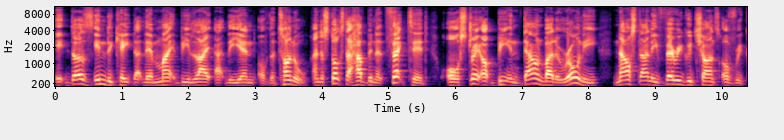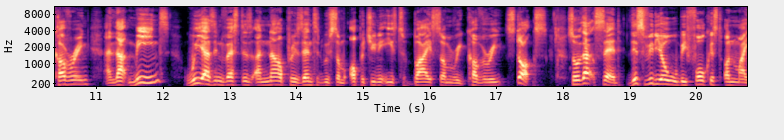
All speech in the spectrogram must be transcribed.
it does indicate that there might be light at the end of the tunnel. And the stocks that have been affected or straight up beaten down by the Roni now stand a very good chance of recovering. And that means we as investors are now presented with some opportunities to buy some recovery stocks. So with that said, this video will be focused on my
